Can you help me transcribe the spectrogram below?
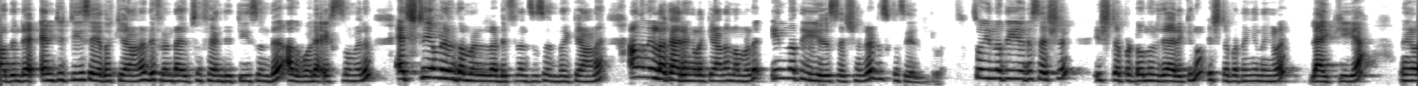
അതിന്റെ എന്റിറ്റീസ് ഏതൊക്കെയാണ്? ഡിഫറെന്റ് ടൈപ്സ് ഓഫ് എന്റിറ്റീസ് ഉണ്ട്. അതുപോലെ X M H T M എല്ലും തമ്മിലുള്ള ഡിഫറൻസസ് എന്തൊക്കെയാണ്? അങ്ങനെയുള്ള കാര്യങ്ങളൊക്കെയാണ് നമ്മൾ ഇന്നത്തെ ഈ ഒരു സെഷനിൽ ഡിസ്കസ് ചെയ്തിട്ടുള്ളത്. സോ ഇന്നത്തെ ഈ ഒരു സെഷൻ ഇഷ്ടപ്പെട്ടു എന്ന് വിചാരിക്കുന്നു. ഇഷ്ടപ്പെട്ടെങ്കിൽ നിങ്ങൾ ലൈക്ക് ചെയ്യുക. നിങ്ങൾ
